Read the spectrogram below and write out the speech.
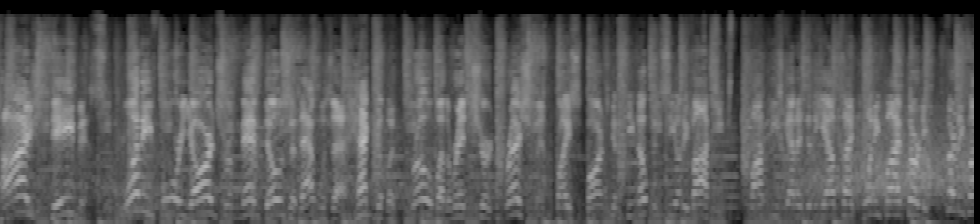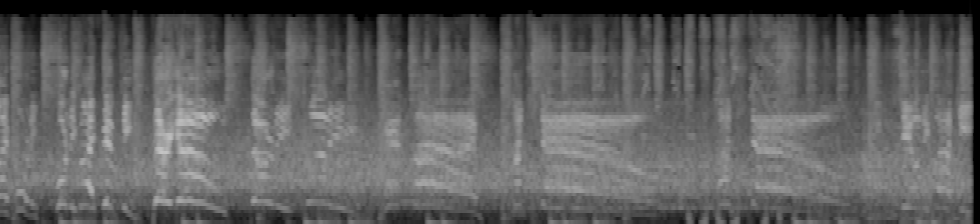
Taj Davis, 24 yards from Mendoza. That was a heck of a throw by the redshirt freshman. Bryce Barnes got teamed open. Sione Vaki. Vaki's got it to the outside 25 30, 35 40, 45 50. There he goes! 30, 20, and 5. Touchdown! Touchdown! Sione Vaki.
